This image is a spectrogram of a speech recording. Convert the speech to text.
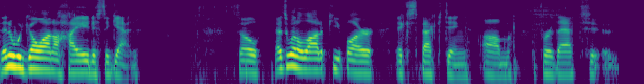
Then it would go on a hiatus again. So that's what a lot of people are expecting um, for that to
